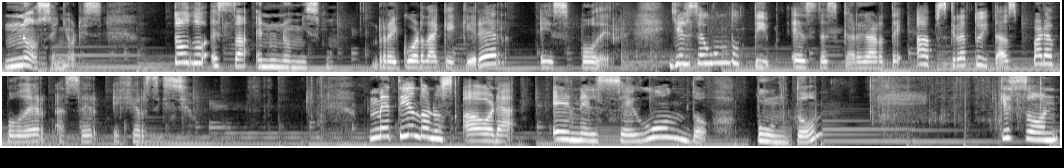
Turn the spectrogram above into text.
No, señores. Todo está en uno mismo. Recuerda que querer es poder. Y el segundo tip es descargarte apps gratuitas para poder hacer ejercicio. Metiéndonos ahora en el segundo punto, que son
